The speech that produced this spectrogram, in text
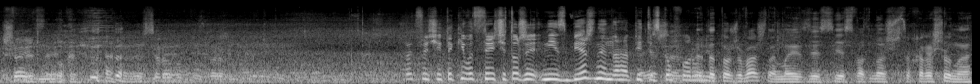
Все равно Случае, такие вот встречи тоже неизбежны на Питерском Конечно, форуме? Это тоже важно. Мы здесь есть возможность, что хорошо на,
